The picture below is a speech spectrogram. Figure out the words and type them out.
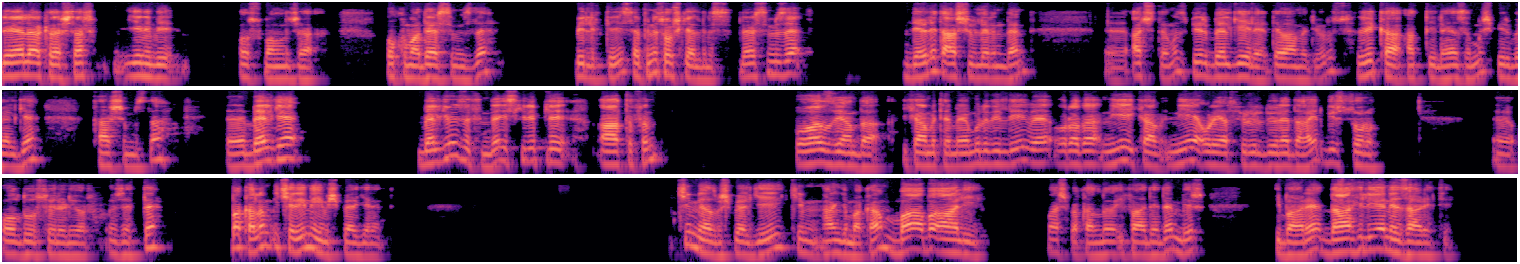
Değerli arkadaşlar, yeni bir Osmanlıca okuma dersimizde birlikteyiz. Hepiniz hoş geldiniz. Dersimize devlet arşivlerinden e, açtığımız bir belgeyle devam ediyoruz. Rika adıyla yazılmış bir belge karşımızda. E, belge belge özetinde İskilipli Atıf'ın Boğazlayan'da ikamete memur edildiği ve orada niye ikam niye oraya sürüldüğüne dair bir soru e, olduğu söyleniyor özette. Bakalım içeriği neymiş belgenin? Kim yazmış belgeyi? Kim hangi makam? Babı Ali. Başbakanlığı ifade eden bir ibare. Dahiliye Nezareti.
